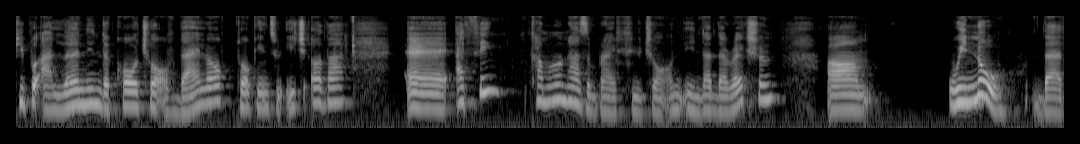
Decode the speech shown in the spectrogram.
people are learning the culture of dialogue, talking to each other. Uh, I think Cameroon has a bright future on, in that direction. Um, we know that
